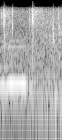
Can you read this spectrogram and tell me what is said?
Uhum.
